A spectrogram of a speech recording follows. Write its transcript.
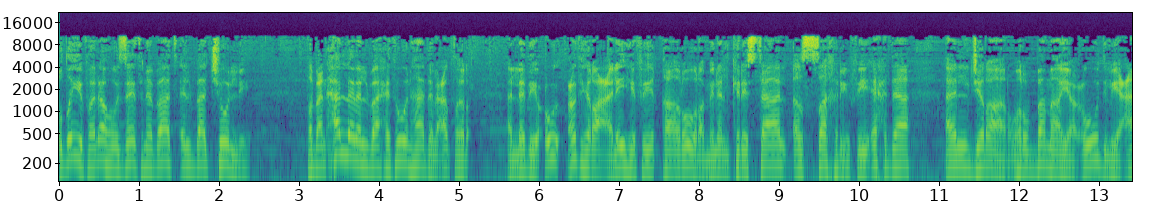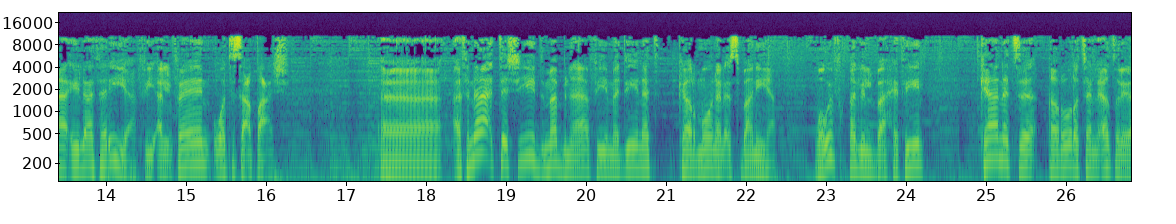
أضيف له زيت نبات الباتشولي. طبعا حلل الباحثون هذا العطر الذي عثر عليه في قارورة من الكريستال الصخري في إحدى الجرار وربما يعود لعائلة ثرية في 2019 آه، أثناء تشييد مبنى في مدينة كارمونا الإسبانية ووفقا للباحثين كانت قارورة العطر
